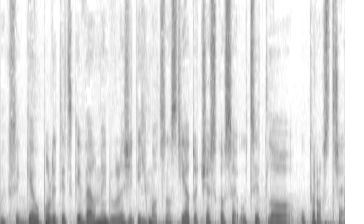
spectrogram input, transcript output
jaksi, geopoliticky velmi důležitých mocností a to Česko se ucitlo uprostřed.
